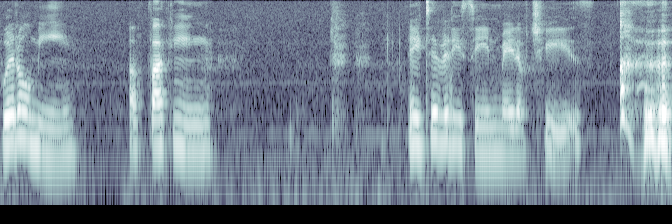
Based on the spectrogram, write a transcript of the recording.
whittle me a fucking nativity scene made of cheese.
